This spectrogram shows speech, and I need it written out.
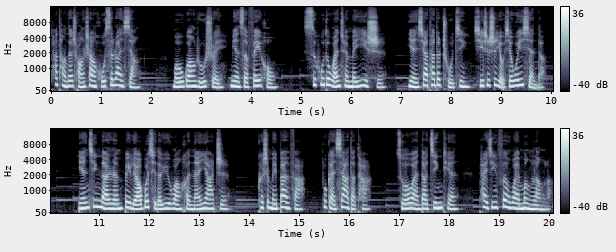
他躺在床上胡思乱想。眸光如水，面色绯红，似乎都完全没意识。眼下他的处境其实是有些危险的。年轻男人被撩拨起的欲望很难压制，可是没办法，不敢吓到他。昨晚到今天，他已经分外梦浪了。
